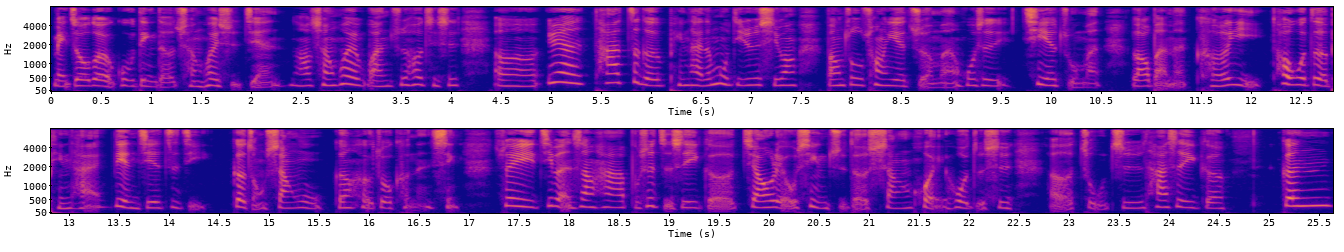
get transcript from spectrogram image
每周都有固定的晨会时间，然后晨会完之后，其实呃，因为他这个平台的目的就是希望帮助创业者们或是企业主们、老板们，可以透过这个平台链接自己各种商务跟合作可能性，所以基本上它不是只是一个交流性质的商会或者是呃组织，它是一个。跟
